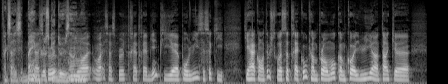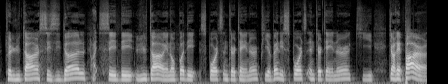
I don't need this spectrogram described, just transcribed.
Fait que ça, c'est bien Ça plus que deux ans. Ouais, ouais, ça se peut très, très bien. Puis euh, pour lui, c'est ça qui, qui. Puis je trouvais ça très cool comme promo, comme quoi lui, en tant que, que lutteur, ses idoles, Ouais. c'est des lutteurs et non pas des sports entertainers. Puis il y a bien des sports entertainers qui, qui auraient peur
